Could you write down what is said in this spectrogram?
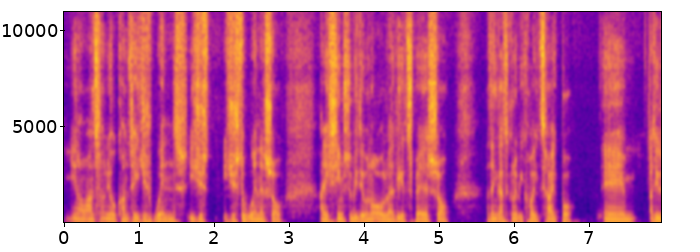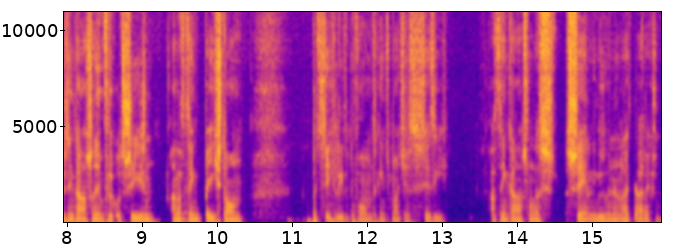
you know Antonio Conte just wins. He's just he's just a winner. So, and he seems to be doing it already at Spurs. So, I think that's going to be quite tight. But um, I do think Arsenal in for a good season, and I think based on particularly the performance against Manchester City, I think Arsenal is certainly moving in the right direction.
